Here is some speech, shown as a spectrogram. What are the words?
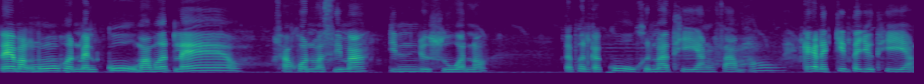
แต่หมักมูเพิ่นแม่นกู้มาเบิดแล้วชาวคนว่าสิมากินอยู่สวนเนาะแต่เพิ่นก็กู้ขึ้นมาเทียงซ้ำโอ้แกก็ได้กินแต่อยู่เทียง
